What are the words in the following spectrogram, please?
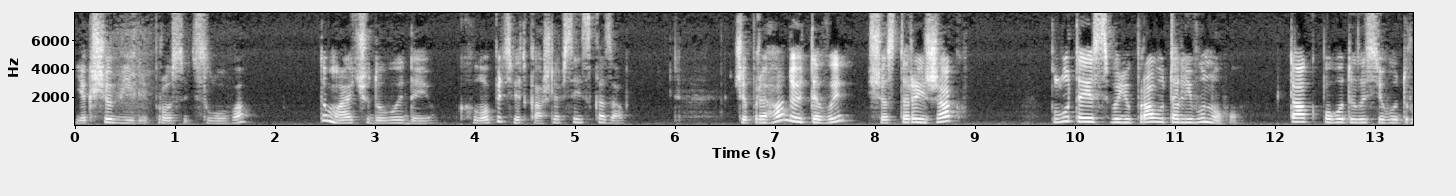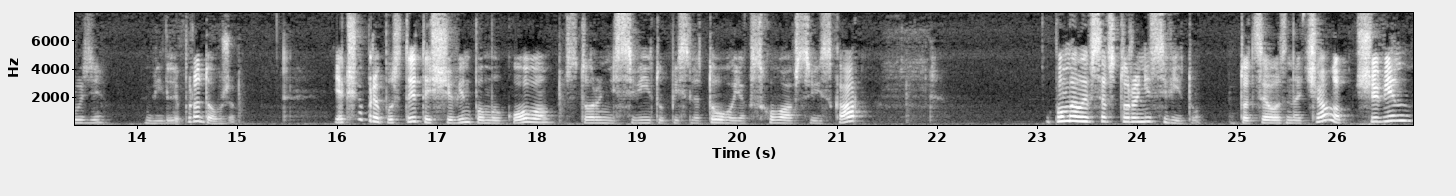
Якщо Віллі просить слова, то має чудову ідею. Хлопець відкашлявся і сказав: Чи пригадуєте ви, що старий жак плутає свою праву та ліву ногу? Так, погодились його друзі. Віллі продовжив. Якщо припустити, що він помилково в стороні світу після того, як сховав свій скарб, помилився в стороні світу, то це означало б, що він.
